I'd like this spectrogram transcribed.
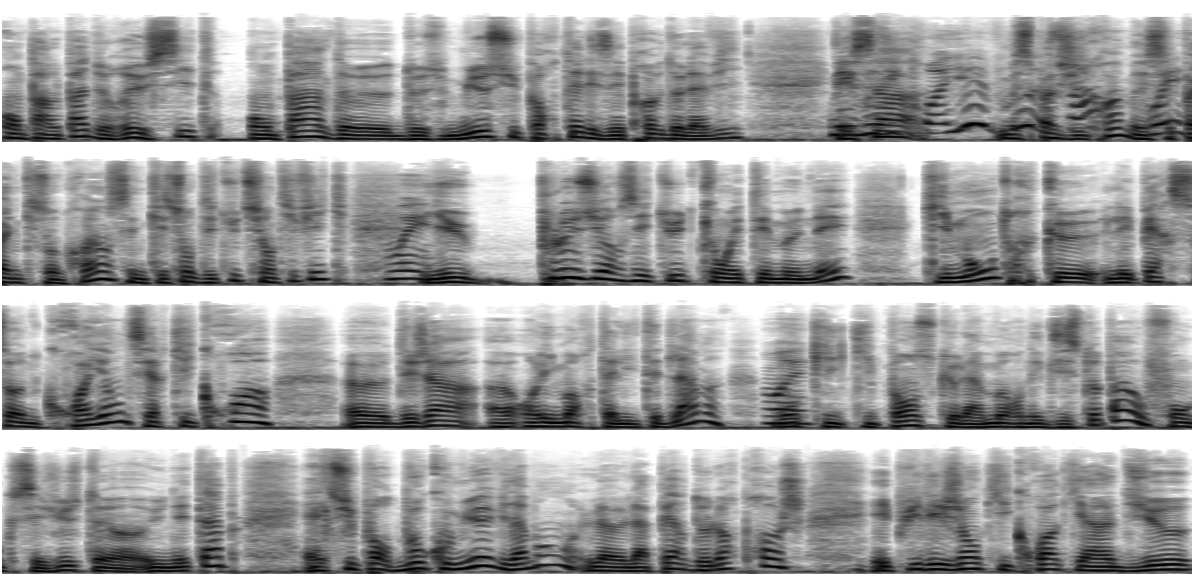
on parle pas de réussite. On parle de, de mieux supporter les épreuves de la vie. Mais vous y croyez vous Mais c'est pas que j'y crois, mais c'est pas une question de croyance, c'est une question d'études scientifiques. Il y a eu plusieurs études qui ont été menées qui montrent que les personnes croyantes, c'est-à-dire qui croient euh, déjà euh, en l'immortalité de l'âme, donc qui, qui, pensent que la mort n'existe pas, au fond que c'est juste euh, une étape, elles supportent beaucoup mieux évidemment la, perte de leurs proches. Et puis les gens qui croient qu'il y a un Dieu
